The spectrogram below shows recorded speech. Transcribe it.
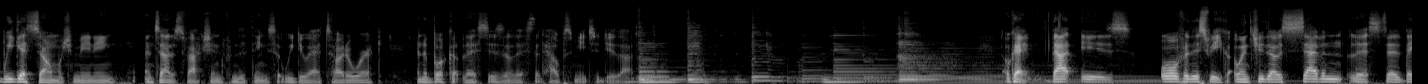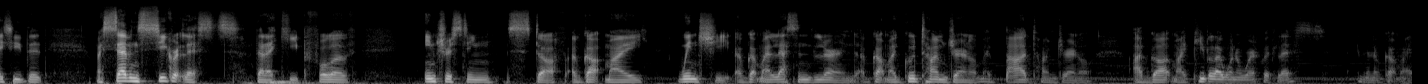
we get so much meaning and satisfaction from the things that we do outside of work. And a bucket list is a list that helps me to do that. Okay, that is all for this week. I went through those seven lists. They're basically the, my seven secret lists that I keep full of interesting stuff. I've got my win sheet. I've got my lessons learned. I've got my good time journal, my bad time journal. I've got my people I want to work with list. And then I've got my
